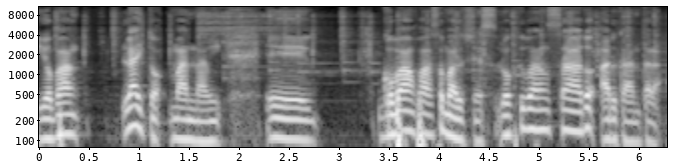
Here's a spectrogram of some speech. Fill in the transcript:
4番ライト、万波、えー、5番ファースト、マルチネス、6番サード、アルカンタラ、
